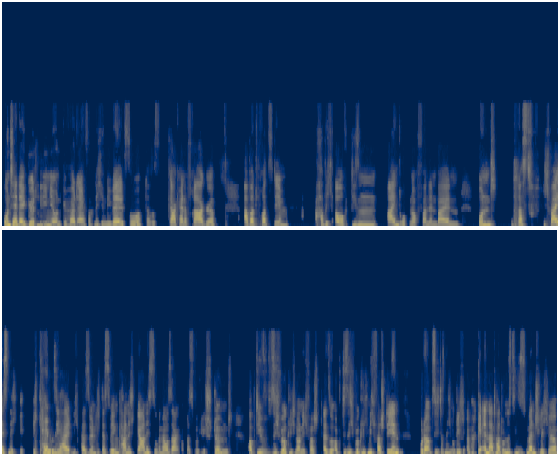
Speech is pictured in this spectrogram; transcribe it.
unter der Gürtellinie und gehört einfach nicht in die Welt so. Das ist gar keine Frage. Aber trotzdem habe ich auch diesen Eindruck noch von den beiden. Und das, ich weiß nicht, ich, ich kenne sie halt nicht persönlich, deswegen kann ich gar nicht so genau sagen, ob das wirklich stimmt. Ob die sich wirklich noch nicht also ob die sich wirklich nicht verstehen oder ob sich das nicht wirklich einfach geändert hat und es dieses menschliche,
